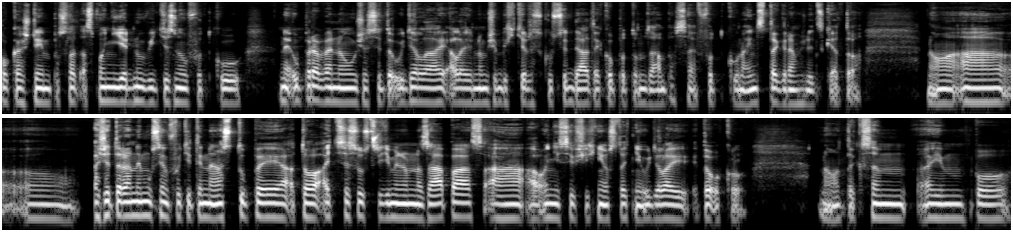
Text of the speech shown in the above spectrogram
po každém poslat aspoň jednu vítěznou fotku, neupravenou, že si to udělají, ale jenom, že bych chtěl zkusit dát jako po tom zápase fotku na Instagram vždycky a to. No a, a že teda nemusím fotit ty nástupy a to, ať se soustředím jenom na zápas a, a oni si všichni ostatně udělají to okolo. No, tak jsem jim po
